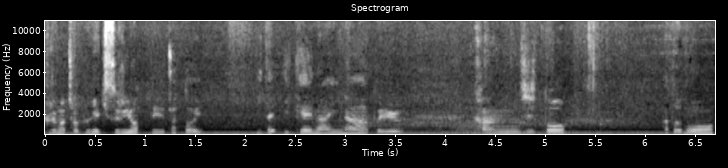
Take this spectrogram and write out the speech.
車直撃するよっていう、ちょっといけないなという感じと、あとも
